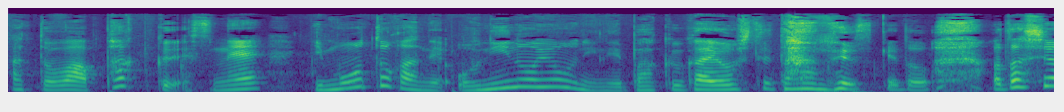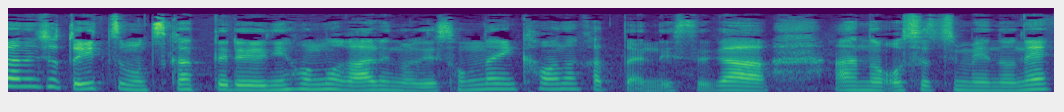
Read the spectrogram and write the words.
あとはパックですね。妹がね、鬼のようにね、爆買いをしてたんですけど、私はね、ちょっといつも使ってる日本のがあるので、そんなに買わなかったんですが、あの、おすすめのね、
